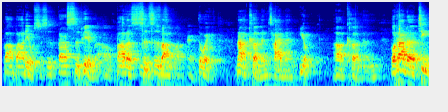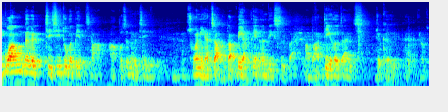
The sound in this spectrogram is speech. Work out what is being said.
八八六十四，大概四片吧，哦，八的四次方，对，那可能才能用，啊，可能，不过它的近光那个解析度会变差，啊，不是那么近，所以你还找不到两片 N D 四百，啊，把它叠合在一起就可以。了解，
